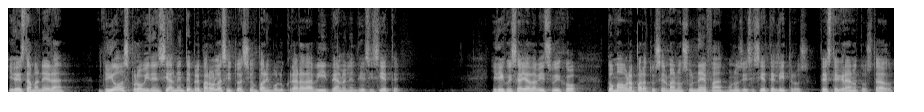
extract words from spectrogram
Y de esta manera, Dios providencialmente preparó la situación para involucrar a David. Veanlo en el 17. Y dijo Isaías a David, su hijo, toma ahora para tus hermanos un nefa, unos 17 litros de este grano tostado,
